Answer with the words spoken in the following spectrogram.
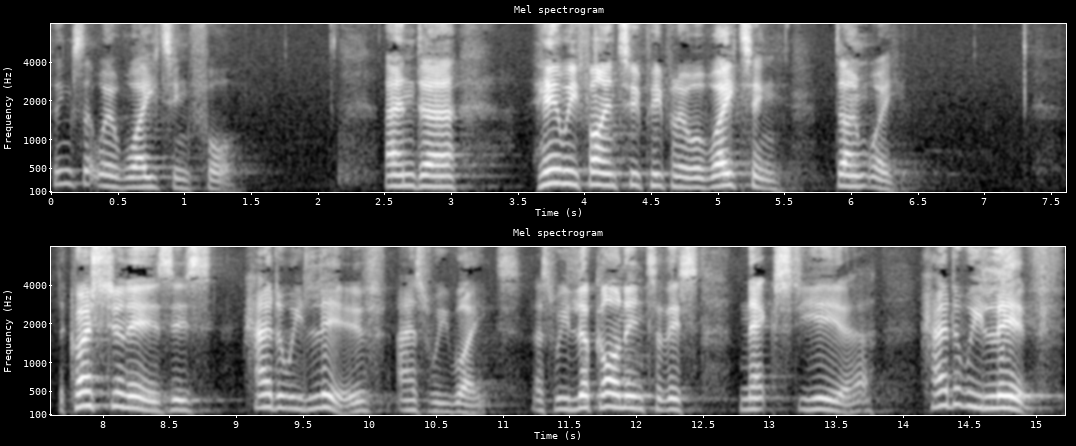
Things that we're waiting for. And uh, here we find two people who are waiting, don't we? The question is, is how do we live as we wait? As we look on into this next year, how do we live?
